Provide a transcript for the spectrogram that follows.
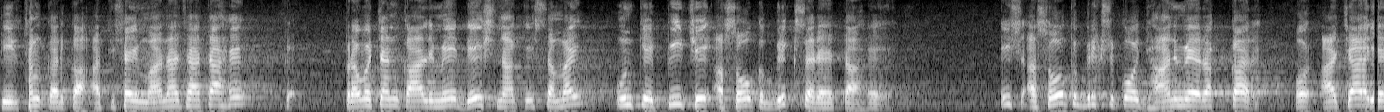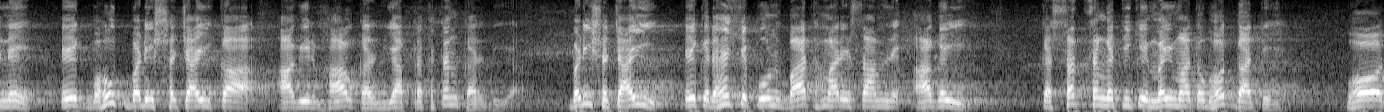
तीर्थंकर का अतिशय माना जाता है प्रवचन काल में देशना के समय उनके पीछे अशोक वृक्ष रहता है। इस अशोक वृक्ष को ध्यान में रखकर और आचार्य ने एक बहुत बड़ी सच्चाई का आविर्भाव कर दिया, प्रकटन कर दिया। बड़ी सच्चाई, एक रहस्यपूर्ण बात हमारे सामने आ गई कि सत्संगति के महिमा तो बहुत गाते हैं। बहुत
